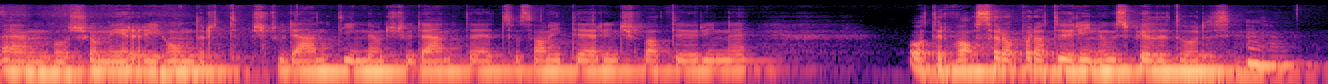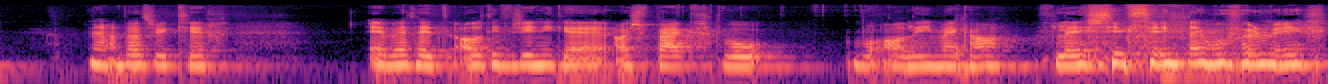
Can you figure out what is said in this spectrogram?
ähm, wo schon mehrere hundert Studentinnen und Studenten zu Sanitärinstallateurinnen oder Wasseroperateurinnen ausgebildet worden sind. Mhm. Ja, das ist wirklich, eben, es hat all die verschiedenen Aspekte, wo, wo alle mega flashig sind, auch für mich.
